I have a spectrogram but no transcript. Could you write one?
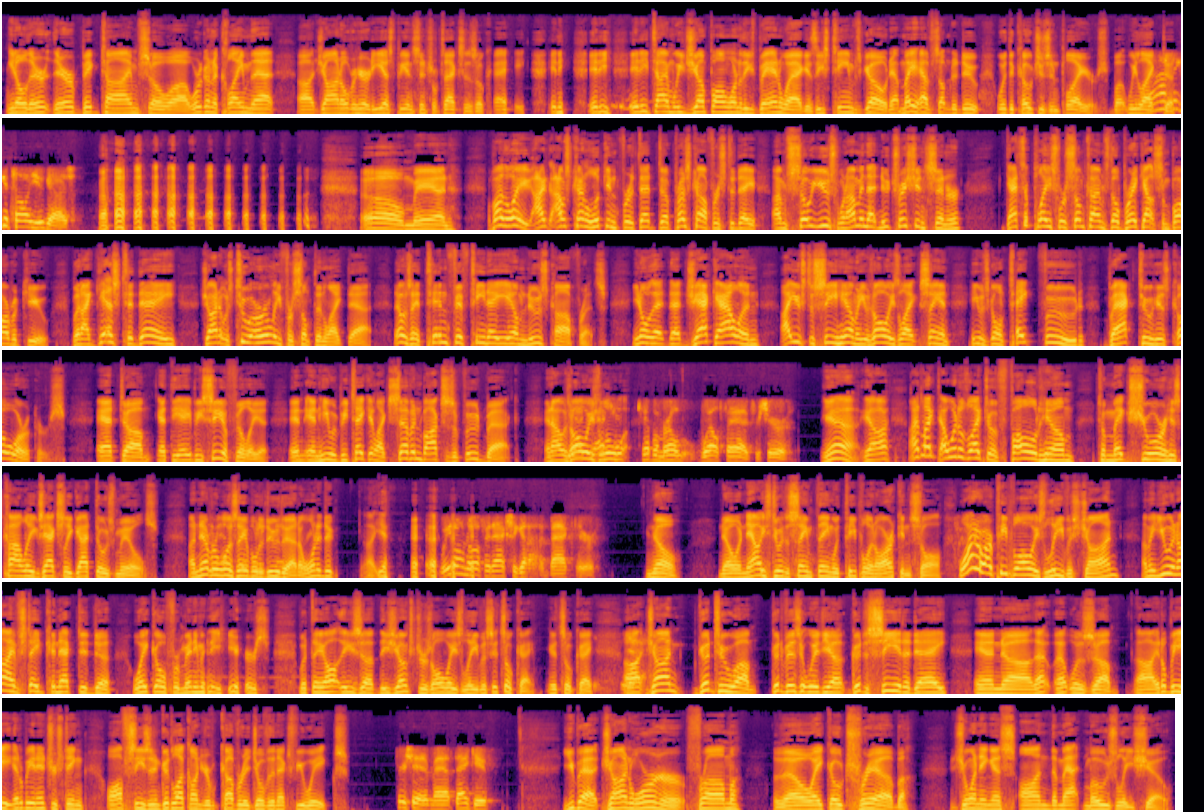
you know they're they're big time. So uh, we're going to claim that. Uh, John over here at ESPN Central Texas, okay. Any any anytime we jump on one of these bandwagons, these teams go. That may have something to do with the coaches and players, but we like I to. think it's all you guys. oh man. By the way, I, I was kind of looking for at that uh, press conference today. I'm so used when I'm in that nutrition center. That's a place where sometimes they'll break out some barbecue. But I guess today, John, it was too early for something like that. That was a 10:15 a.m. news conference. You know that that Jack Allen. I used to see him, and he was always like saying he was going to take food back to his coworkers at um, at the ABC affiliate, and and he would be taking like seven boxes of food back. And I was Yeah, always Jack a little, kept- them real well fed for sure. yeah, yeah. I'd like, I would have liked to have followed him to make sure his colleagues actually got those meals. I never Yeah, was able to do that. I wanted to, uh, yeah. We don't know if it actually got back there. No, no. And now he's doing the same thing with people in Arkansas. Why do our people always leave us, John? I mean, you and I have stayed connected to Waco for many, many years, but they all these uh, these youngsters always leave us. It's okay. It's okay. Uh, John, good to um, good to visit with you. Good to see you today. And uh, that that was uh, uh, it'll be it'll be an interesting off season. Good luck on your coverage over the next few weeks. Appreciate it, Matt. Thank you. You bet. John Werner from the Waco Trib joining us on the Matt Mosley Show.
